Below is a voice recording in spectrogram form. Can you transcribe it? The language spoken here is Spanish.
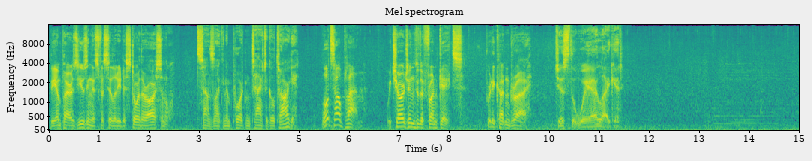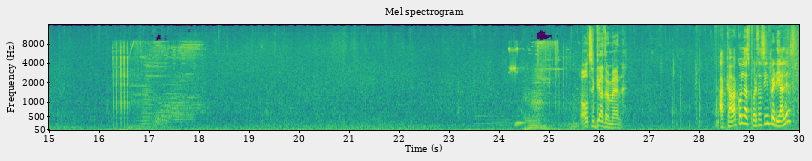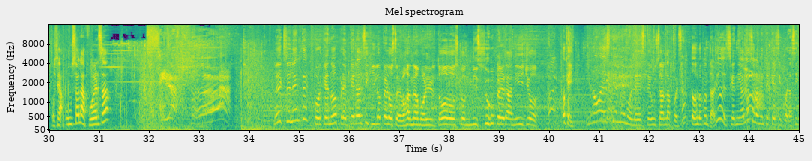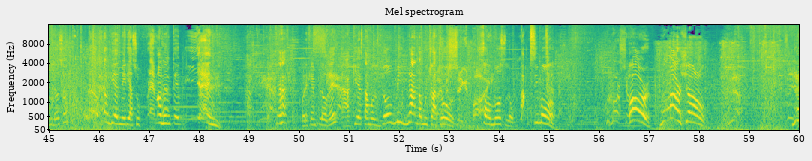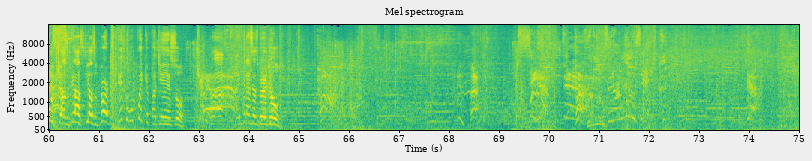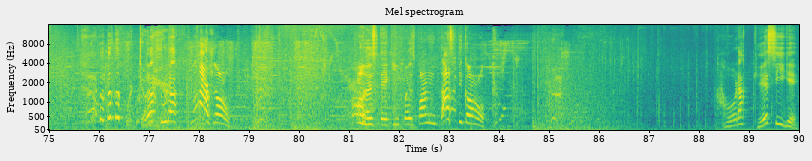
The Empire is using this facility to store their arsenal. Sounds like an important tactical target. What's our plan? We charge in through the front gates. Pretty cut and dry. Just the way I like it. All together, men. ¿Acaba con las fuerzas imperiales? O sea, usa la fuerza. Excelente, ¿por qué no? Prefiero el sigilo, pero se van a morir todos con mi super anillo. Ok, no es que me moleste usar la fuerza, todo lo contrario, es genial, solamente que si fuera sigiloso, también me iría supremamente bien. Por ejemplo, ven, aquí estamos dominando muchachos. Somos lo máximo. ¡Por Marshall! Muchas gracias, Virgil. ¿Qué? ¿Cómo fue que fallé eso? Ah, gracias, Virgil. ¡Captura Marshall! Oh, este equipo es fantástico. Ahora, ¿qué sigue?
